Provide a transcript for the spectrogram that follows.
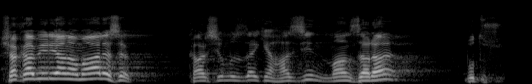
Şaka bir yana maalesef karşımızdaki hazin manzara budur.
